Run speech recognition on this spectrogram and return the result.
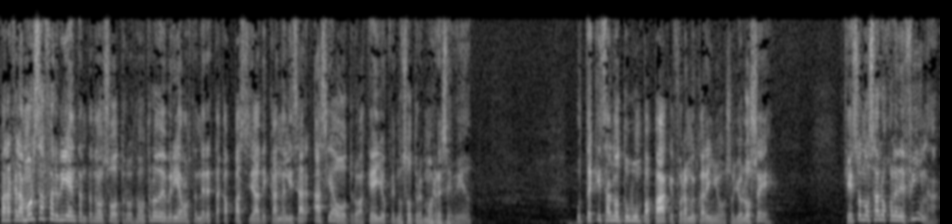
Para que el amor sea ferviente entre nosotros, nosotros deberíamos tener esta capacidad de canalizar hacia otro aquello que nosotros hemos recibido. Usted quizás no tuvo un papá que fuera muy cariñoso, yo lo sé. Que eso no sea lo que le defina.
